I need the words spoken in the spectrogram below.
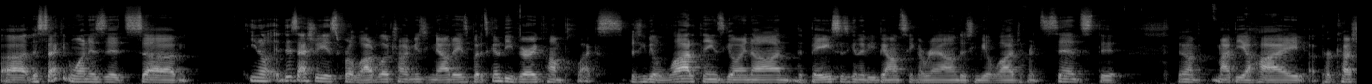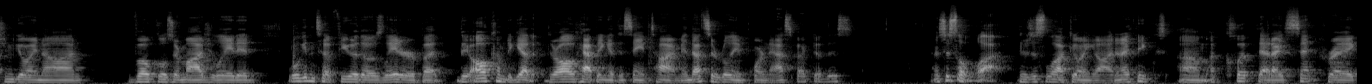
Uh, the second one is it's um, you know, this actually is for a lot of electronic music nowadays, but it's going to be very complex. There's going to be a lot of things going on. The bass is going to be bouncing around. There's going to be a lot of different synths. The, there might be a high percussion going on. Vocals are modulated. We'll get into a few of those later, but they all come together. They're all happening at the same time. And that's a really important aspect of this. It's just a lot. There's just a lot going on. And I think um, a clip that I sent Craig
